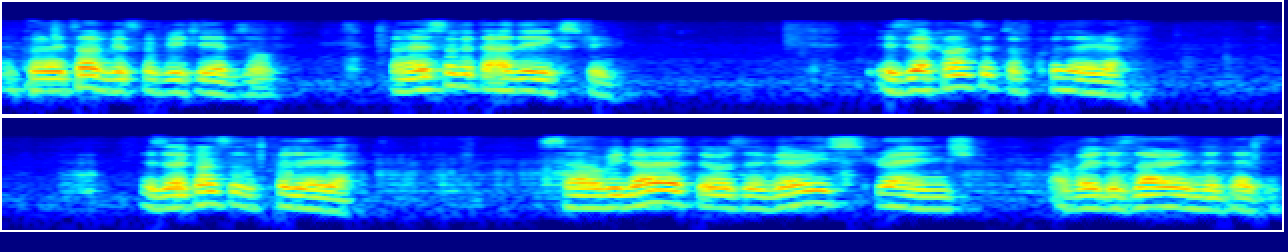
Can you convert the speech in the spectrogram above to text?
And kol tov gets completely absorbed. So let's look at the other extreme. Is there a concept of kol Is there a concept of kol So we know that there was a very strange avodah zarah in the desert.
